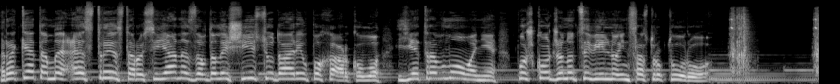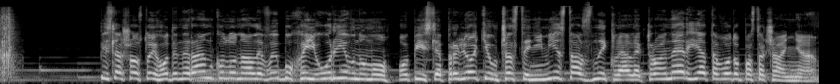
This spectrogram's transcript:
Ракетами С-300 росіяни завдали шість ударів по Харкову. Є травмовані, пошкоджено цивільну інфраструктуру. Після шостої години ранку лунали вибухи й у Рівному. Опісля прильотів в частині міста зникли електроенергія та водопостачання.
